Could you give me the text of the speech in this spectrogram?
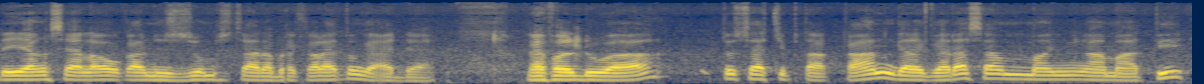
ada yang saya lakukan zoom secara berkala itu nggak ada level 2 itu saya ciptakan gara-gara saya mengamati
